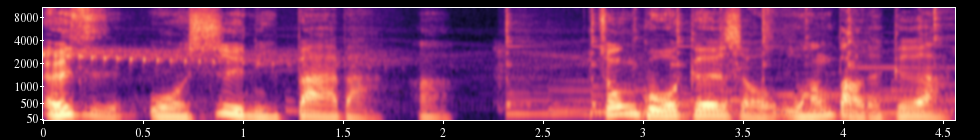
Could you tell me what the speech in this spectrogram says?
儿子，我是你爸爸啊，中国歌手王宝的歌啊。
